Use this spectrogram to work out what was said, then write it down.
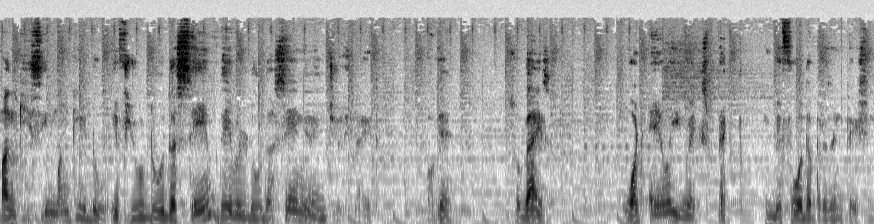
Monkey see, monkey do. If you do the same, they will do the same eventually, right? Okay. So guys, whatever you expect before the presentation,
